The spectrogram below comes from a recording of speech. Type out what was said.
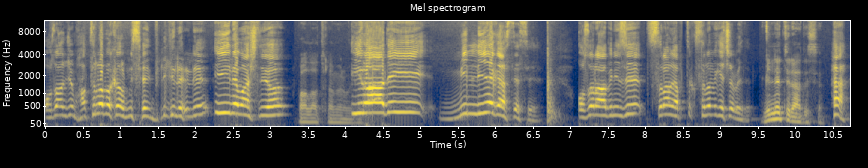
Ozancığım hatırla bakalım lise bilgilerini. İ ile başlıyor. Vallahi hatırlamıyorum hocam. İrade-i Milliye Gazetesi. Ozan abinizi sınav yaptık. Sınavı geçemedi. Millet iradesi. Ha,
